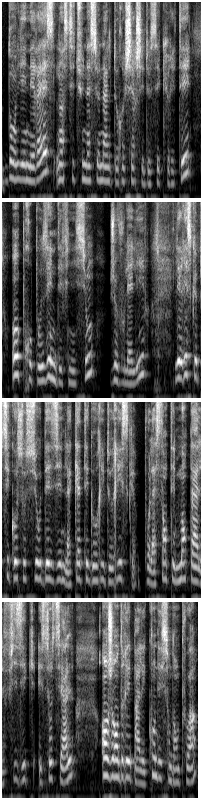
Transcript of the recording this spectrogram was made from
dont l'INRS, l'Institut national de recherche et de sécurité, ont proposé une définition, je vous la livre. Les risques psychosociaux désignent la catégorie de risques pour la santé mentale, physique et sociale engendrés par les conditions d'emploi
